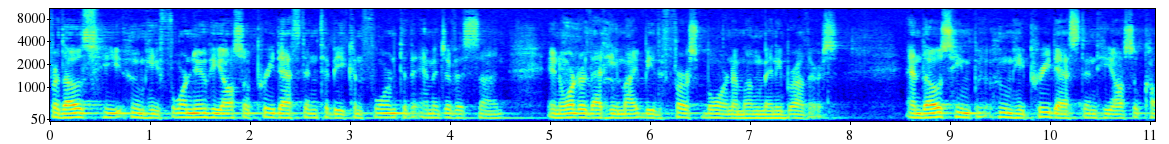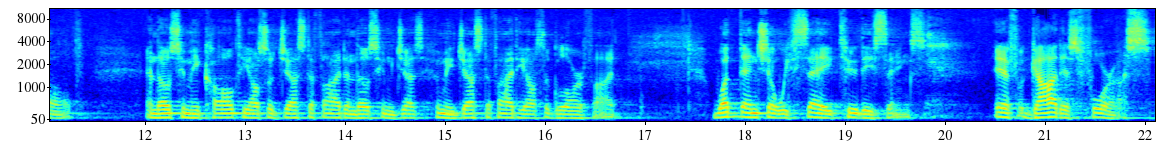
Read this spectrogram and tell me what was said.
For those he, whom he foreknew, he also predestined to be conformed to the image of his Son, in order that he might be the firstborn among many brothers. And those whom he predestined, he also called. And those whom he called, he also justified. And those whom, just, whom he justified, he also glorified. What then shall we say to these things? If God is for us,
